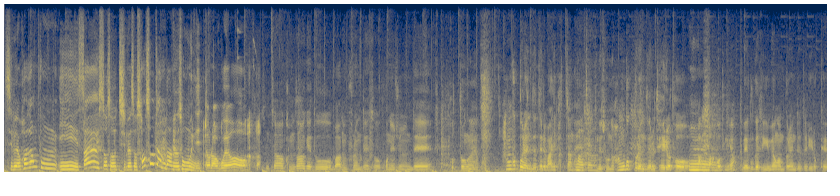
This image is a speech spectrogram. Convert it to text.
집에 화장품이 쌓여 있어서 집에서 서서 잔다는 소문이 있더라고요. 진짜 감사하게도 많은 브랜드에서 보내주는데 보통은 한국 브랜드들을 많이 봤잖아요. 맞아. 근데 저는 한국 브랜드를 되려 더안 음. 봤거든요. 외국에서 유명한 브랜드들이 이렇게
